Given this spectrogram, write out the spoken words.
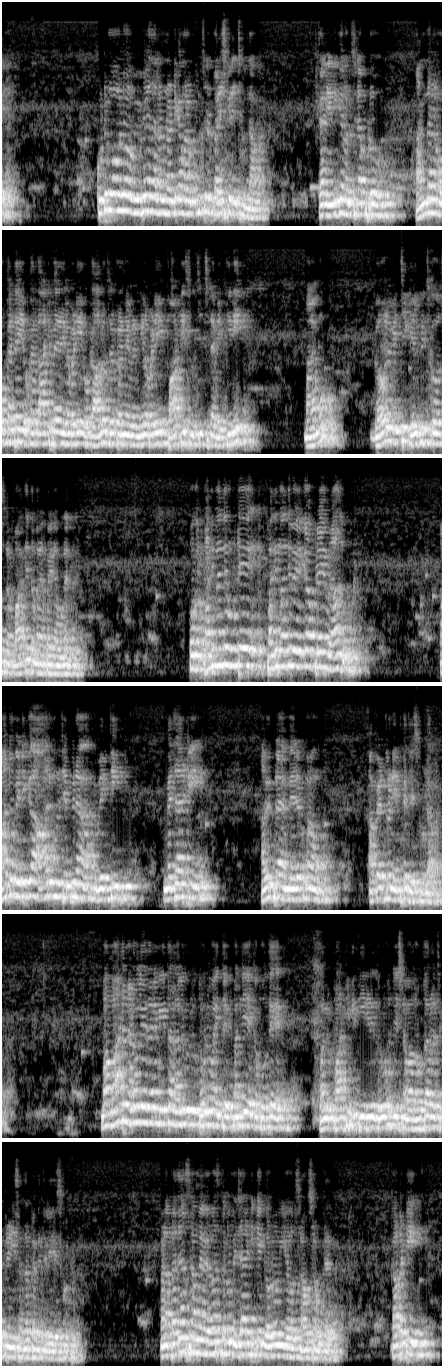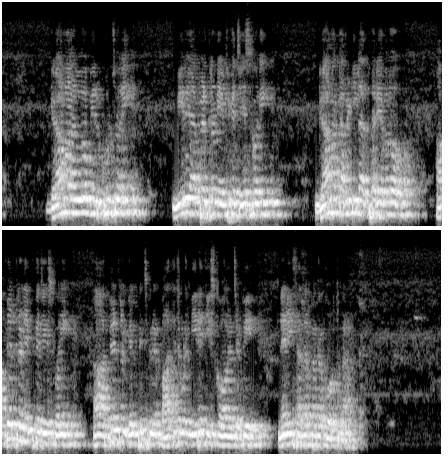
కుటుంబంలో విభేదాలు ఉన్నట్టుగా మనం కూర్చొని పరిష్కరించుకుందాం. కానీ ఎన్నికలు వచ్చినప్పుడు అందరం ఒక్కటే ఒక తాటిపైన నిలబడి ఒక ఆలోచన నిలబడి పార్టీ సూచించిన వ్యక్తిని మనము గౌరవించి గెలిపించుకోవాల్సిన బాధ్యత మన పైన ఉన్నది. ఒక పది మంది ఉంటే పది మందిలో ఏకాభిప్రాయం రాదు. ఆటోమేటిక్గా ఆరుగురు చెప్పిన వ్యక్తి మెజారిటీ అభిప్రాయం మేరకు మనం అభ్యర్థులను ఎంపిక చేసుకుంటాం. మా మాట నడవలేదని మిగతా నలుగురు దూరం అయితే పని చేయకపోతే వాళ్ళు పార్టీకి తీరిని ద్రోహం చేసిన వాళ్ళు అవుతారని చెప్పిన ఈ సందర్భంగా తెలియజేసుకుంటున్నాను మన ప్రజాస్వామ్య వ్యవస్థలో మెజారిటీకే గౌరవం ఇవ్వాల్సిన అవసరం ఉంటుంది. కాబట్టి గ్రామాలలో మీరు కూర్చొని మీరే అభ్యర్థులను ఎంపిక చేసుకొని గ్రామ కమిటీల ఆధ్వర్యంలో అభ్యర్థులను ఎంపిక చేసుకొని ఆ అభ్యర్థులను గెలిపించుకునే బాధ్యత కూడా మీరే తీసుకోవాలని చెప్పి నేను ఈ సందర్భంగా కోరుతున్నాను.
